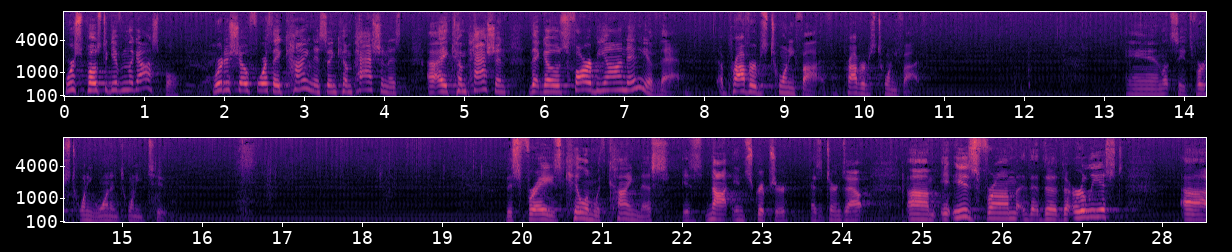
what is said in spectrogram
We're supposed to give them the gospel. We're to show forth a kindness and compassion, uh, a compassion that goes far beyond any of that. Uh, Proverbs 25. Proverbs 25. And let's see, it's verse 21 and 22. This phrase, kill him with kindness, is not in Scripture, as it turns out. Um, it is from the, the, the earliest uh,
